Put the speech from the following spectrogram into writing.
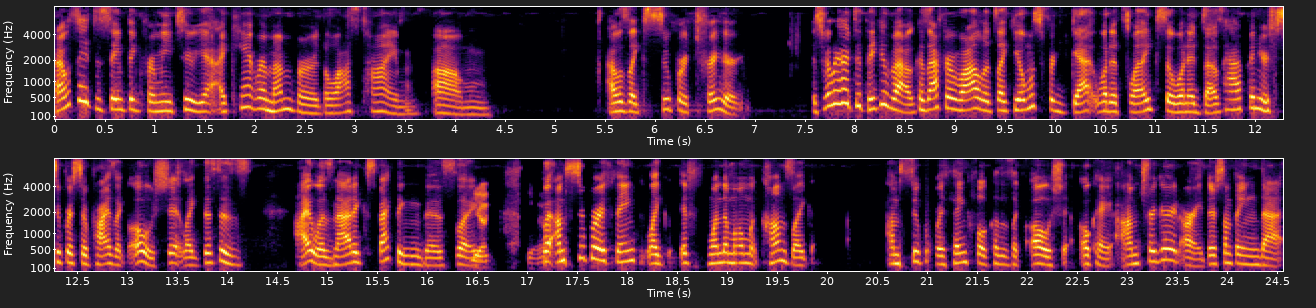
I would say it's the same thing for me too. Yeah, I can't remember the last time um, I was like super triggered it's really hard to think about because after a while it's like you almost forget what it's like so when it does happen you're super surprised like oh shit like this is i was not expecting this like yeah, yeah. but i'm super thank like if when the moment comes like i'm super thankful because it's like oh shit okay i'm triggered all right there's something that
